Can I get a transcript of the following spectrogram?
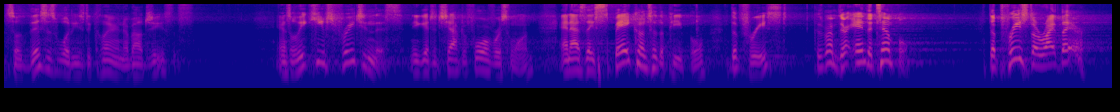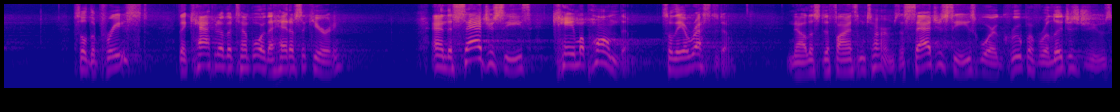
So, this is what he's declaring about Jesus. And so he keeps preaching this. You get to chapter 4, verse 1. And as they spake unto the people, the priest, because remember, they're in the temple, the priests are right there. So the priest, the captain of the temple, or the head of security, and the Sadducees came upon them. So they arrested them. Now let's define some terms. The Sadducees were a group of religious Jews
